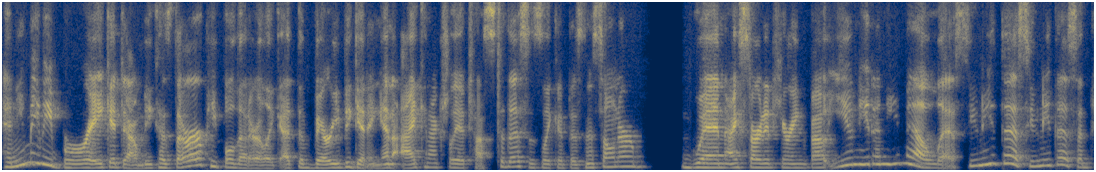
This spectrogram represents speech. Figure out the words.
can you maybe break it down? Because there are people that are like at the very beginning, and I can actually attest to this as like a business owner. When I started hearing about you need an email list, you need this, you need this, and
